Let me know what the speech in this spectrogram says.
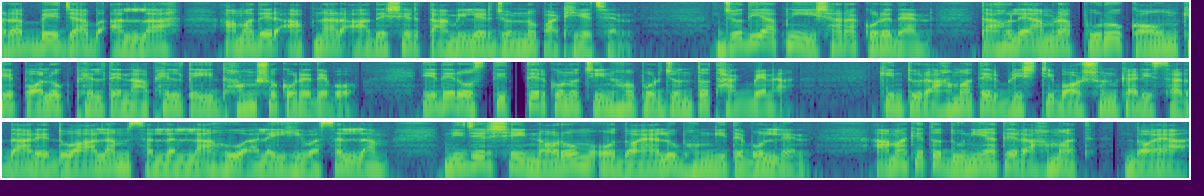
রব্বে জাব আল্লাহ আমাদের আপনার আদেশের তামিলের জন্য পাঠিয়েছেন। যদি আপনি ইশারা করে দেন, তাহলে আমরা পুরো কওমকে পলক ফেলতে না ফেলতেই ধ্বংস করে দেব। এদের অস্তিত্বের কোনো চিহ্ন পর্যন্ত থাকবে না। কিন্তু রাহমাতের বৃষ্টি বর্ষণকারী সর্দারে দোয়ালাম সাল্লাল্লাহু আলাইহি ওয়াসাল্লাম নিজের সেই নরম ও দয়ালু ভঙ্গিতে বললেন, আমাকে তো দুনিয়াতে রাহমত, দয়া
